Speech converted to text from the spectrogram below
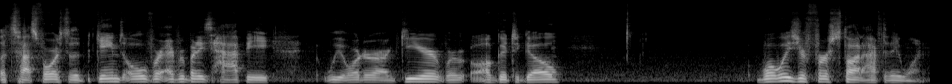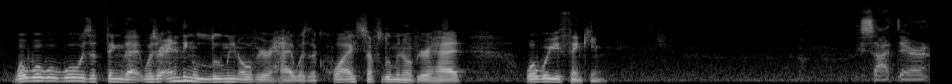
Let's fast forward. So the game's over. Everybody's happy. We order our gear. We're all good to go. What was your first thought after they won? What, what, what what was the thing that was there anything looming over your head? Was the quiet stuff looming over your head? What were you thinking? Sat there,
